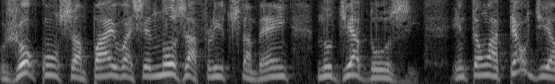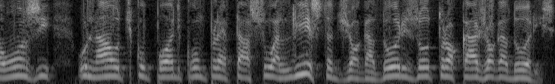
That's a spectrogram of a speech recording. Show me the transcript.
O jogo com o Sampaio vai ser nos aflitos também, no dia 12. Então, até o dia 11, o Náutico pode completar sua lista de jogadores ou trocar jogadores.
